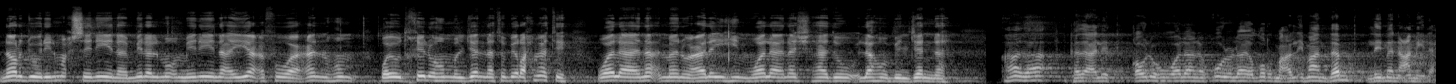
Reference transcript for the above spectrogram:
نرجو للمحسنين من المؤمنين أن يعفو عنهم ويدخلهم الجنة برحمته ولا نأمن عليهم ولا نشهد له بالجنة. هذا كذلك قوله ولا نقول لا يضر مع الإيمان ذنب لمن عمله.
